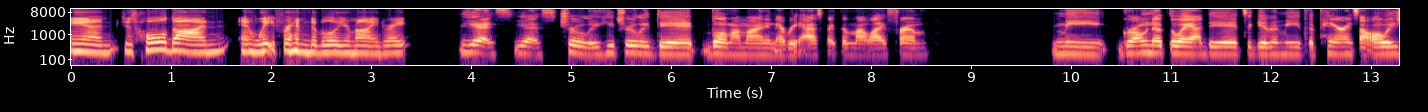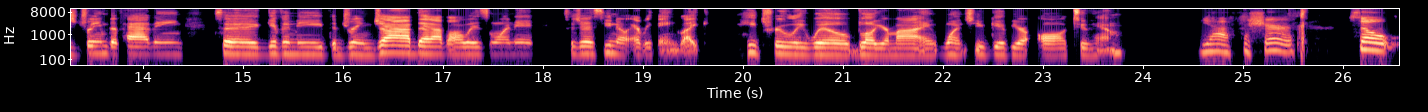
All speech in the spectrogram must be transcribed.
And just hold on and wait for him to blow your mind right Yes, yes, truly. He truly did blow my mind in every aspect of my life from me growing up the way I did to giving me the parents I always dreamed of having to giving me the dream job that I've always wanted to just, you know, everything. Like he truly will blow your mind once you give your all to him. Yeah, for sure. So,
